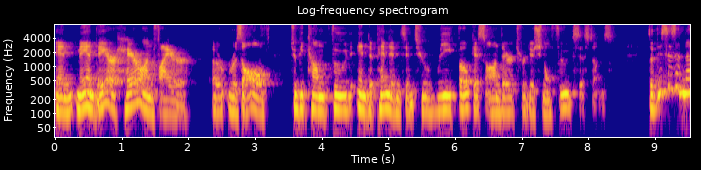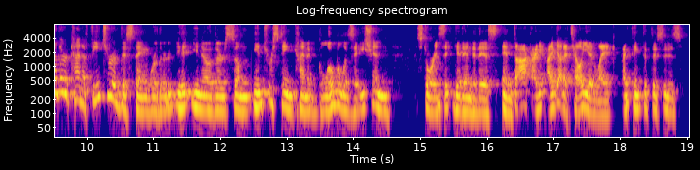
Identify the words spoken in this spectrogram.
And man, they are hair on fire uh, resolved to become food independent and to refocus on their traditional food systems. So this is another kind of feature of this thing where there, you know, there's some interesting kind of globalization stories that get into this. And Doc, I, I got to tell you, like, I think that this is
